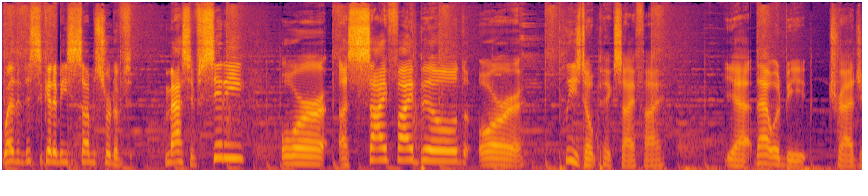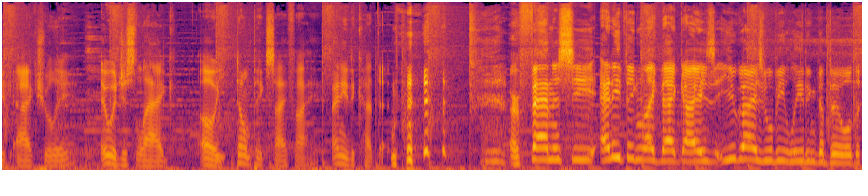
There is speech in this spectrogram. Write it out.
Whether this is going to be some sort of massive city or a sci-fi build or Please don't pick sci-fi. Yeah, that would be tragic, actually. It would just lag. Oh, don't pick sci-fi. I need to cut that. or fantasy, anything like that, guys. You guys will be leading the build.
